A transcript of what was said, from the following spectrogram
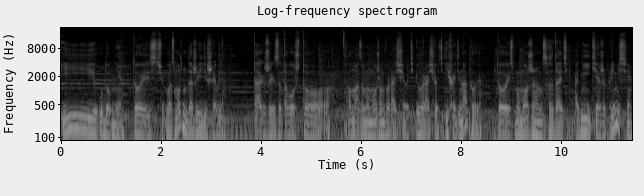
и удобнее. То есть, возможно, даже и дешевле. Также из-за того, что алмазы мы можем выращивать и выращивать их одинаковые, то есть мы можем создать одни и те же примеси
